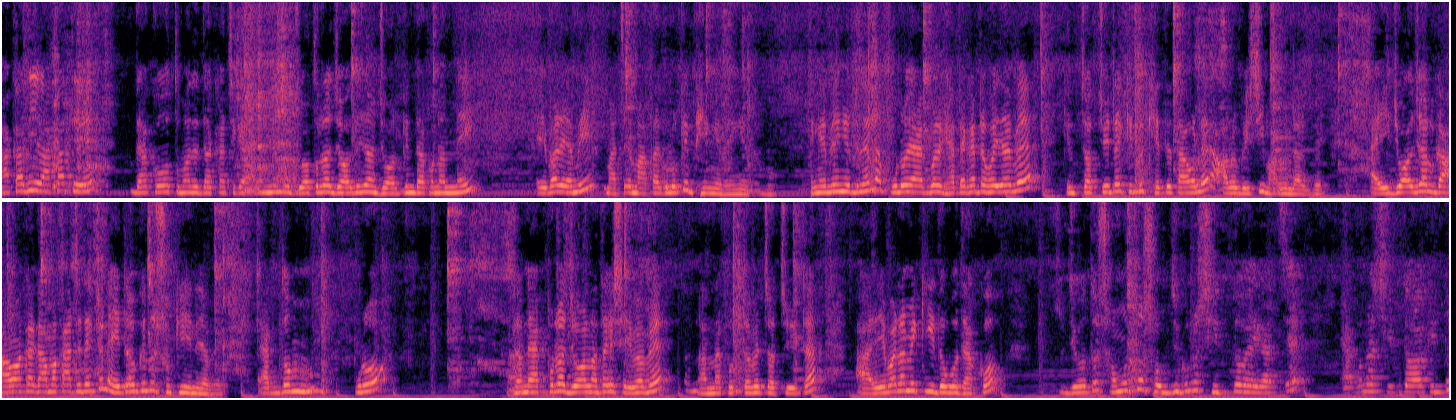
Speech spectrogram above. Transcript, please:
ঢাকা দিয়ে রাখাতে দেখো তোমাদের দেখাচ্ছি এখন কিন্তু যতটা জল দিয়েছিলাম, জল কিন্তু এখন আর নেই। এবারে আমি মাছের মাথাগুলোকে ভেঙে ভেঙে দেবো। ভেঙে ভেঙে দিলে না পুরো একবার ঘাটে ঘাটে হয়ে যাবে, কিন্তু চচ্চড়িটা কিন্তু খেতে তাহলে আরও বেশি ভালো লাগবে। আর এই জল জল গামাকা গামাকা আছে দেখছ না, এটাও কিন্তু শুকিয়ে নিয়ে যাবে। একদম পুরো যেন এক ফোঁটা জল না থাকে, সেইভাবে রান্না করতে হবে চচ্চড়িটা। আর এবার আমি কি দেবো দেখো? যেহেতু সমস্ত সবজিগুলো সিদ্ধ হয়ে গেছে, এখন আর সিদ্ধ হওয়া কিন্তু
